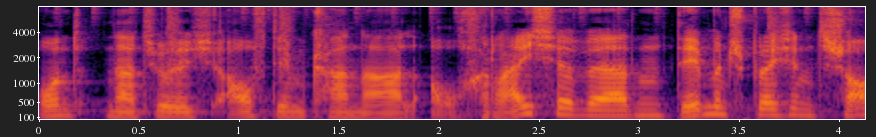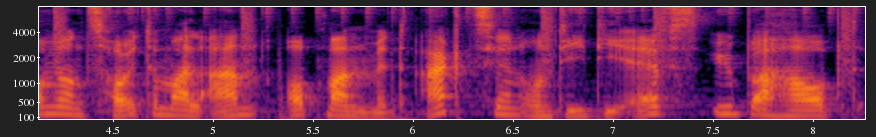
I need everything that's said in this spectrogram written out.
und natürlich auf dem Kanal auch reicher werden. Dementsprechend schauen wir uns heute mal an, ob man mit Aktien und ETFs überhaupt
